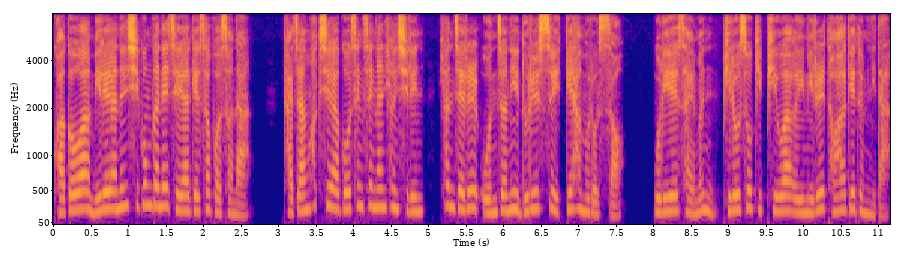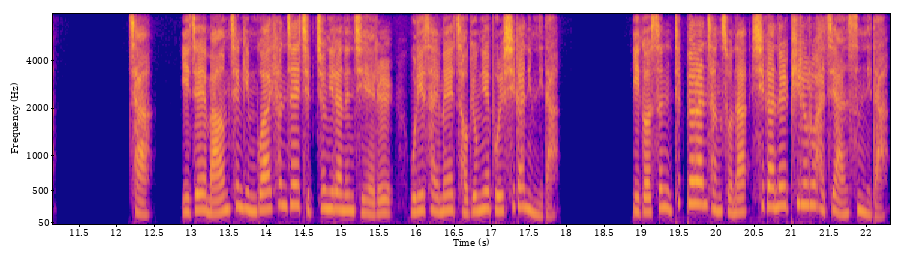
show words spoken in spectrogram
과거와 미래라는 시공간의 제약에서 벗어나 가장 확실하고 생생한 현실인 현재를 온전히 누릴 수 있게 함으로써 우리의 삶은 비로소 깊이와 의미를 더하게 됩니다. 자, 이제 마음 챙김과 현재 집중이라는 지혜를 우리 삶에 적용해 볼 시간입니다. 이것은 특별한 장소나 시간을 필요로 하지 않습니다.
